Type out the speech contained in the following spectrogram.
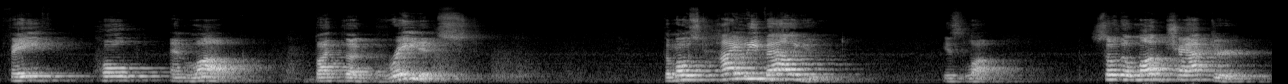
faith, hope, and love. But the greatest, the most highly valued, is love. So the love chapter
